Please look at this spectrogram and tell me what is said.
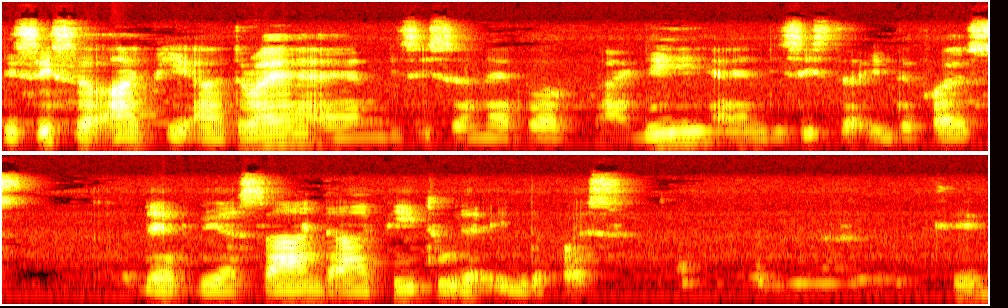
this is the IP address and this is the network ID and this is the interface that we assign the IP to the interface. Okay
